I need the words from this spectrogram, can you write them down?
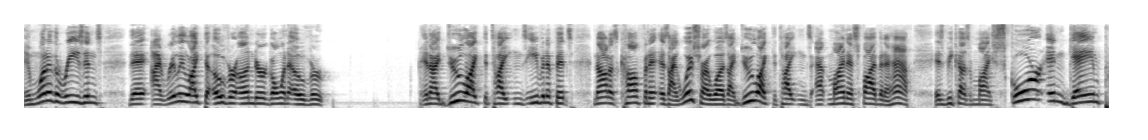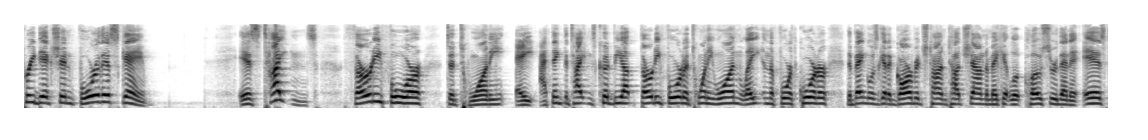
And one of the reasons that I really like the over under going over and I do like the Titans, even if it's not as confident as I wish I was. I do like the Titans at minus five and a half, is because my score and game prediction for this game is Titans 34 to 28. I think the Titans could be up 34 to 21 late in the fourth quarter. The Bengals get a garbage time touchdown to make it look closer than it is.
